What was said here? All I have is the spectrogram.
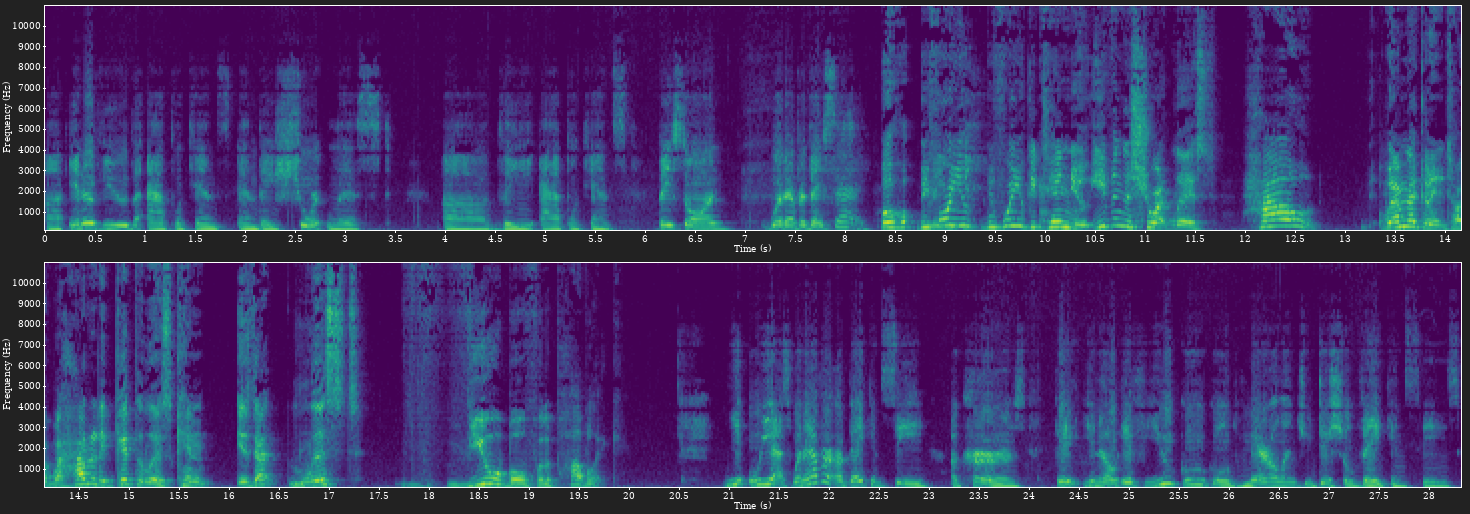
uh, interview the applicants and they shortlist uh, the applicants based on whatever they say. But before I mean, you before you continue, even the short list, how well, I'm not going to talk about how did it get the list. Can is that list viewable for the public. yes, whenever a vacancy occurs, that you know, if you Googled Maryland judicial vacancies,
